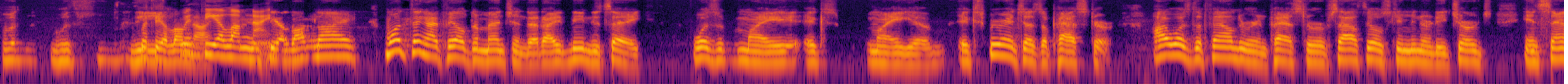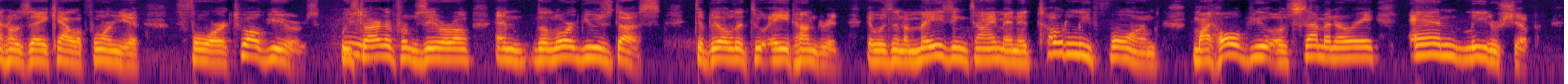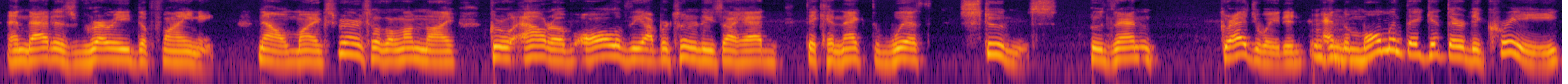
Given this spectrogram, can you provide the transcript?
with, with the, With the alumni. With the alumni. the alumni. One thing I failed to mention that I need to say was my ex, my um experience as a pastor. I was the founder and pastor of South Hills Community Church in San Jose, California, for 12 years. We hmm. started from zero, and the Lord used us to build it to 800. It was an amazing time, and it totally formed my whole view of seminary and leadership. And that is very defining. Now, my experience with alumni grew out of all of the opportunities I had to connect with students who then graduated. And mm-hmm. the moment they get their decree,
